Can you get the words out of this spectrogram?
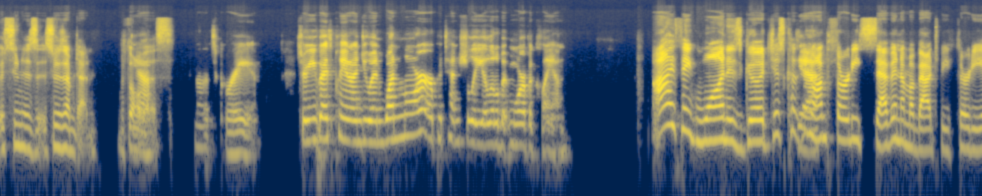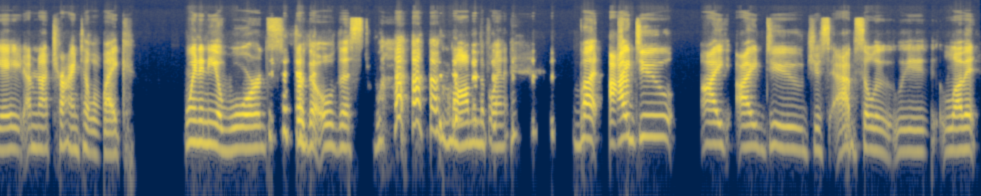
as soon as as soon as I'm done with all yeah. this that's great So you guys planning on doing one more or potentially a little bit more of a clan? I think one is good just because yeah. you know I'm 37. I'm about to be 38. I'm not trying to like win any awards for the oldest mom in the planet. But I do I I do just absolutely love it.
